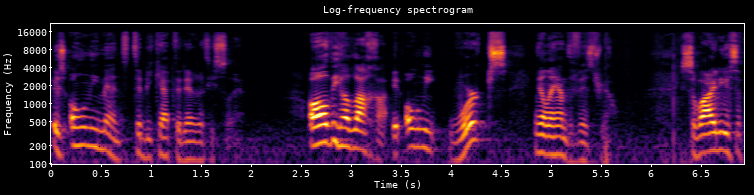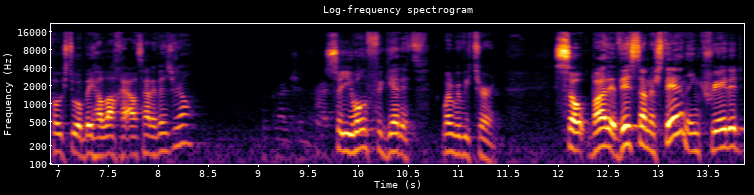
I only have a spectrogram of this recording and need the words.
is only meant to be kept in Eretz Israel. All the halacha, it only works in the land of Israel. So why are you supposed to obey halacha outside of Israel? So you won't forget it when we return. So by the, this understanding created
